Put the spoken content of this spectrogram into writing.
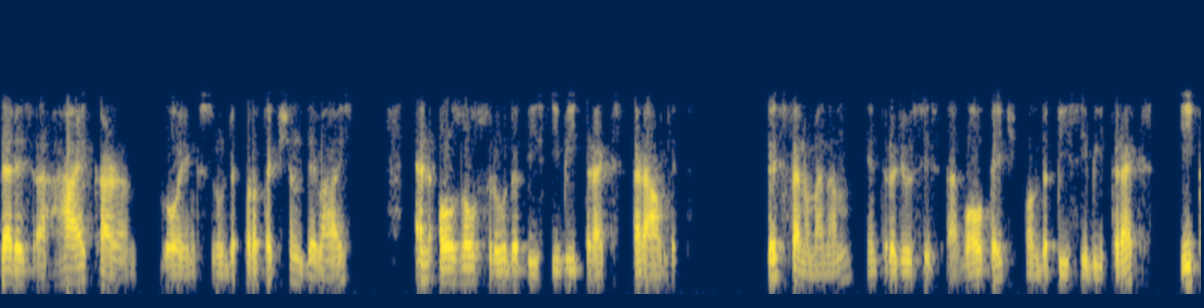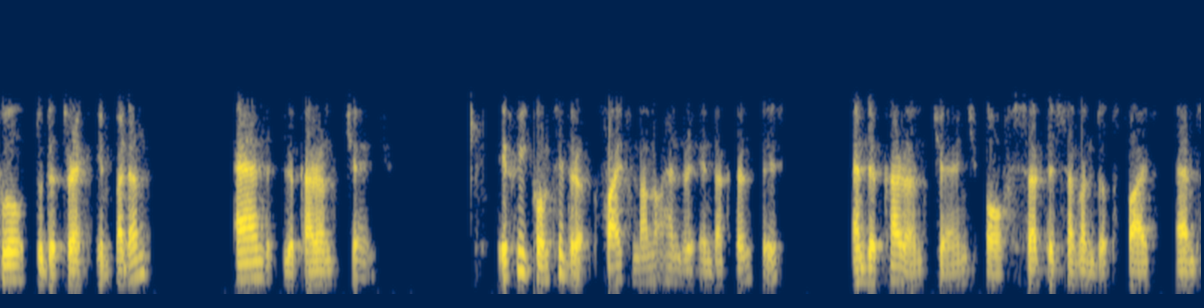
there is a high current going through the protection device and also through the PCB tracks around it. This phenomenon introduces a voltage on the PCB tracks equal to the track impedance and the current change. If we consider 5 nanohenry inductances and the current change of 37.5 amps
